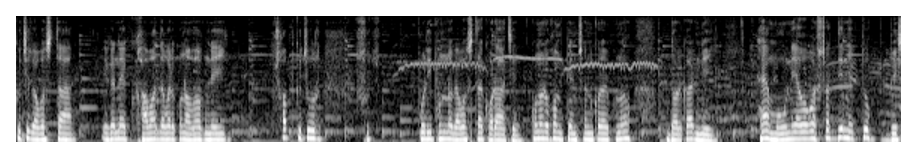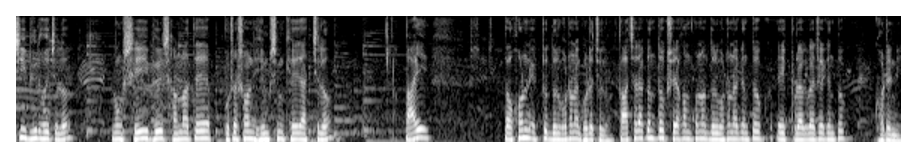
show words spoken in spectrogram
কিছুর ব্যবস্থা। এখানে খাওয়া দাওয়ার কোনো অভাব নেই। সব কিছুর পরিপূর্ণ ব্যবস্থা করা আছে। কোনো রকম টেনশন করার কোনো দরকার নেই। হ্যাঁ মৌনী অমাবস্যার দিন একটু বেশি ভিড় হয়েছিল। এবং সেই ভিড় সামলাতে প্রশাসন হিমশিম খেয়ে যাচ্ছিল। তাই তখন একটু দুর্ঘটনা ঘটেছিল। তাছাড়া কিন্তু সেরকম কোনো দুর্ঘটনা কিন্তু এই প্রয়াগরাজে কিন্তু ঘটেনি।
